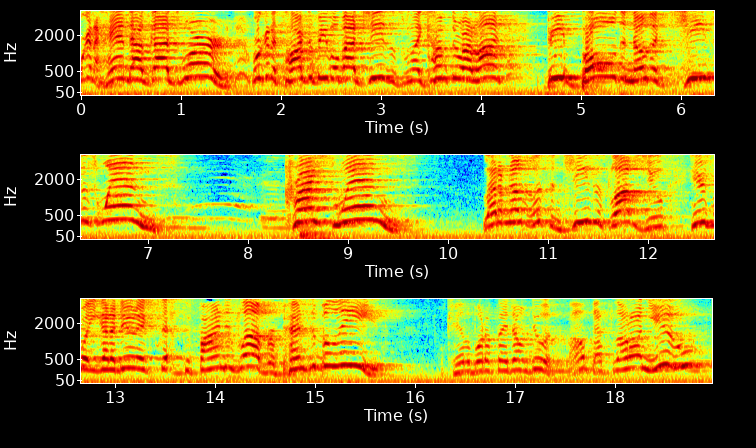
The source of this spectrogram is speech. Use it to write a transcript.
We're to hand out God's word. We're to talk to people about Jesus when they come through our line. Be bold and know that Jesus wins. Christ wins. Let them know that listen, Jesus loves you. Here's what you got to do to accept to find His love: repent and believe. Well, Caleb, what if they don't do it? Well, that's not on you.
